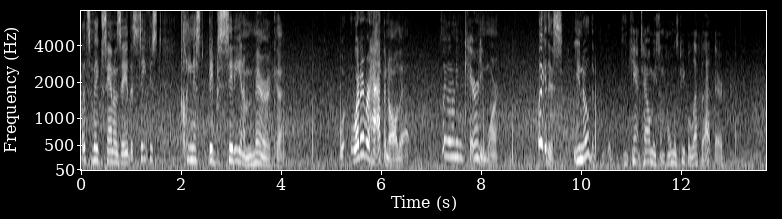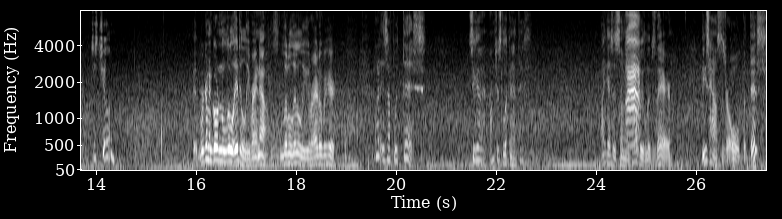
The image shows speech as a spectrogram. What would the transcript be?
Let's make San Jose the safest, cleanest big city in America. Wh- whatever happened to all that? It's like they don't even care anymore. Look at this. You know that you can't tell me some homeless people left that there. Just chilling. But we're gonna go to Little Italy right now. This is Little Italy right over here. What is up with this? See, uh, I'm just looking at this. I guess it's someone probably lives there. These houses are old, but this?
